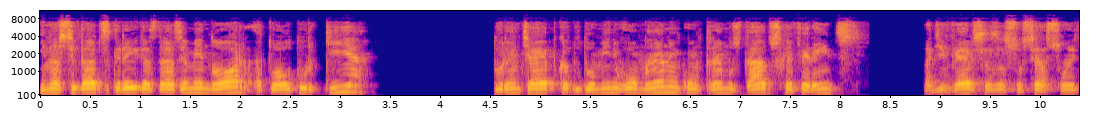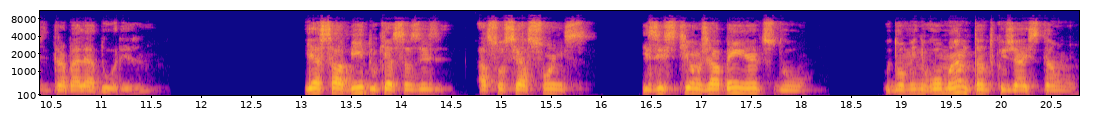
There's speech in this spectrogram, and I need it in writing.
E nas cidades gregas da Ásia Menor, atual Turquia, Durante a época do domínio romano, encontramos dados referentes a diversas associações de trabalhadores. Né? E é sabido que essas associações existiam já bem antes do, do domínio romano, tanto que já estão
